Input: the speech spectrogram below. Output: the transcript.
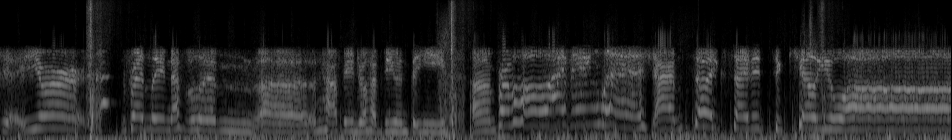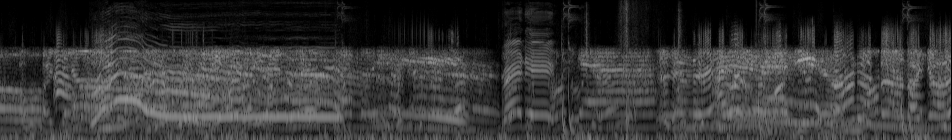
Your friendly Nephilim, uh, half angel, half demon thingy, um, from Hololive English! I'm so excited to kill you all! Oh my God! Ready? And there I you go. You started then, I guess.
